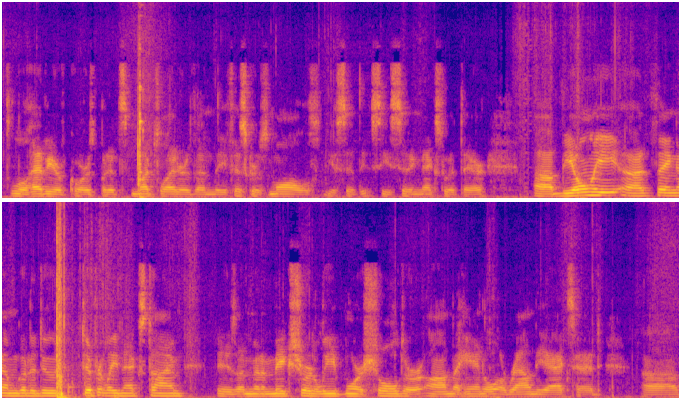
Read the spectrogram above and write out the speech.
it's a little heavier, of course, but it's much lighter than the Fiskars Mauls you see sitting next to it there. Um, the only uh, thing I'm going to do differently next time is I'm going to make sure to leave more shoulder on the handle around the axe head. Uh,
